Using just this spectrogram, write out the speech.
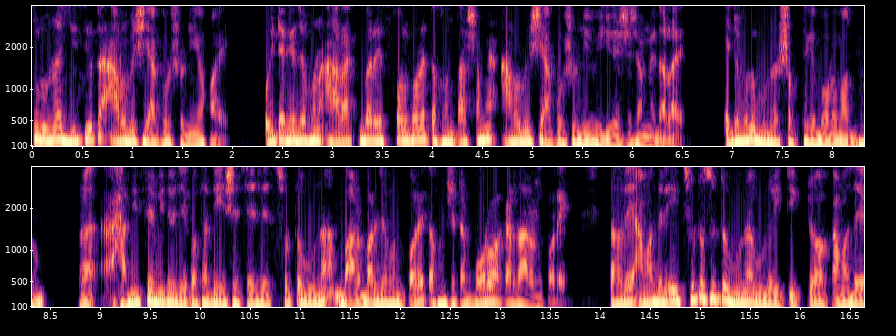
তুলনায় দ্বিতীয়টা আরও বেশি আকর্ষণীয় হয়। ওইটাকে যখন আর একবার স্ক্রল করে, তখন তার সামনে আরও বেশি আকর্ষণীয় ভিডিও এসে সামনে দাঁড়ায়। এটা হলো গুনার সব থেকে বড় মাধ্যম। হাদিসের ভিতরে যে কথাটি এসেছে যে ছোট গুণা বারবার যখন করে, তখন সেটা বড় আকার ধারণ করে। তাহলে আমাদের এই ছোট ছোট গুণাগুলো, এই টিকটক আমাদের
